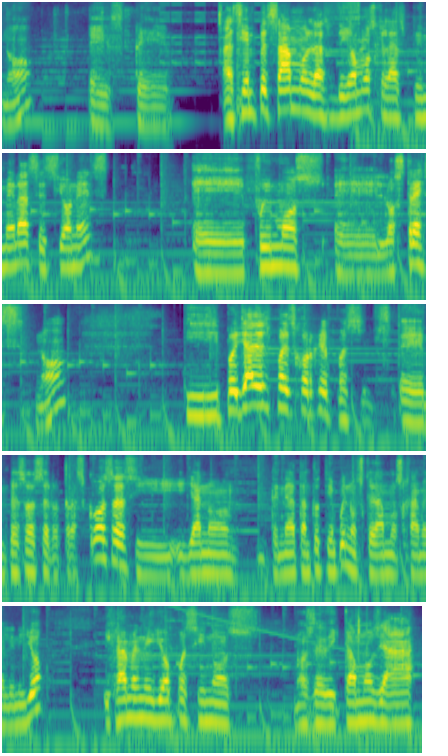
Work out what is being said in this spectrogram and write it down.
¿no? Este, así empezamos las, digamos que las primeras sesiones eh, fuimos eh, los tres, ¿no? Y pues ya después Jorge pues empezó a hacer otras cosas y, y, ya no tenía tanto tiempo y nos quedamos Hamelin y yo. Y Hamelin y yo pues sí nos, nos dedicamos ya,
